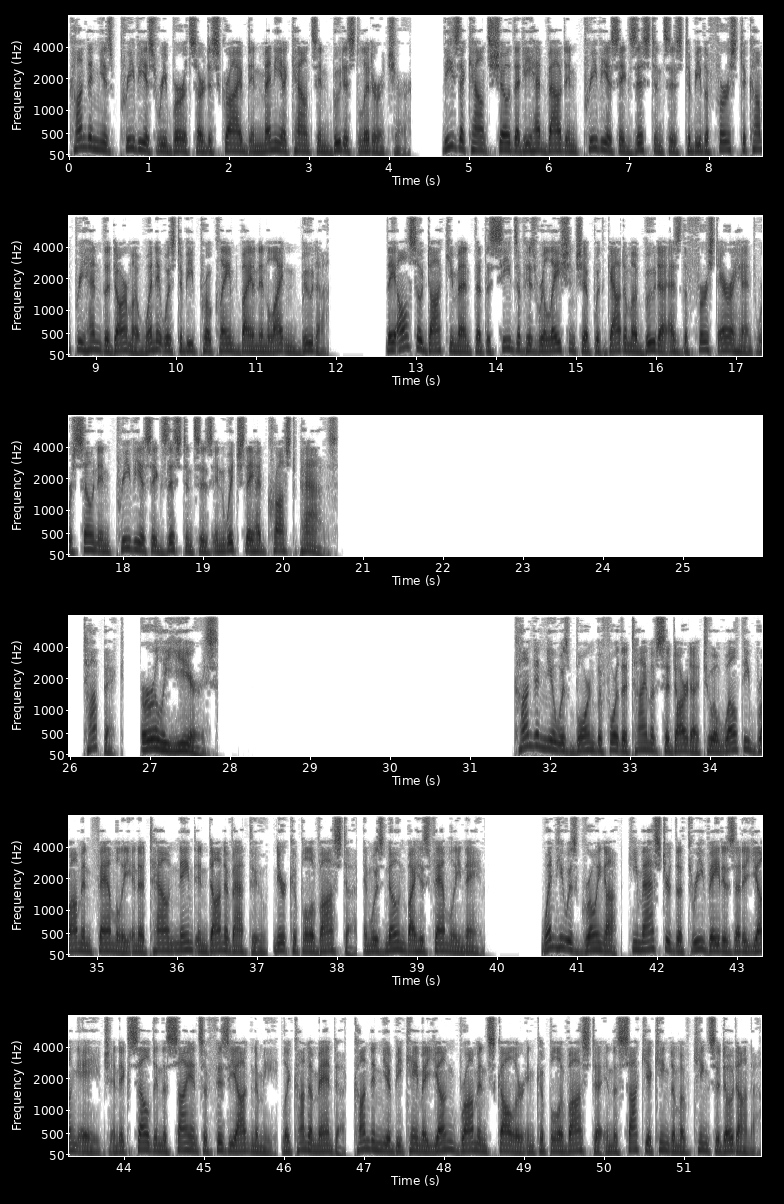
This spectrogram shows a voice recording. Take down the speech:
Kaundinya's previous rebirths are described in many accounts in Buddhist literature. These accounts show that he had vowed in previous existences to be the first to comprehend the Dharma when it was to be proclaimed by an enlightened Buddha. They also document that the seeds of his relationship with Gautama Buddha as the first arahant were sown in previous existences in which they had crossed paths. Early years Kaundinya was born before the time of Siddhartha to a wealthy Brahmin family in a town named Indanavathu, near Kapilavastu, and was known by his family name. When he was growing up, he mastered the three Vedas at a young age and excelled in the science of physiognomy. Kaundinya became a young Brahmin scholar in Kapilavastu in the Sakya kingdom of King Suddhodana.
